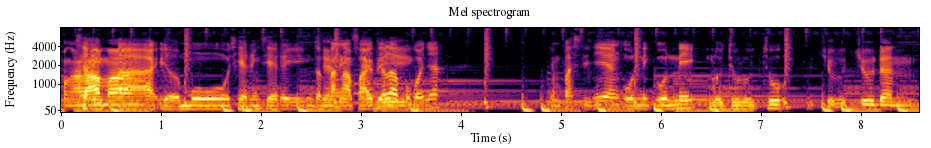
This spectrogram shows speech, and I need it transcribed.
pengalaman ilmu, sharing-sharing tentang apa aja lah pokoknya. Yang pastinya yang unik-unik, lucu-lucu. lucu-lucu dan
